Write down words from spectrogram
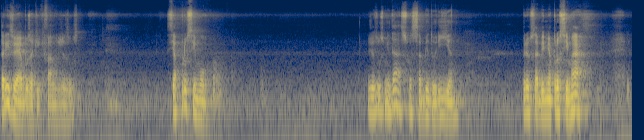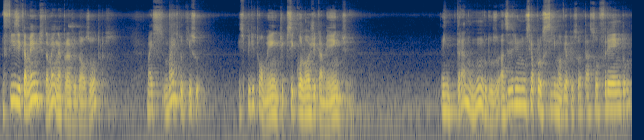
Três verbos aqui que falam de Jesus. Se aproximou. Jesus me dá a sua sabedoria para eu saber me aproximar fisicamente também, né, para ajudar os outros, mas mais do que isso, espiritualmente, psicologicamente. Entrar no mundo dos às vezes a gente não se aproxima, vê a pessoa está sofrendo,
